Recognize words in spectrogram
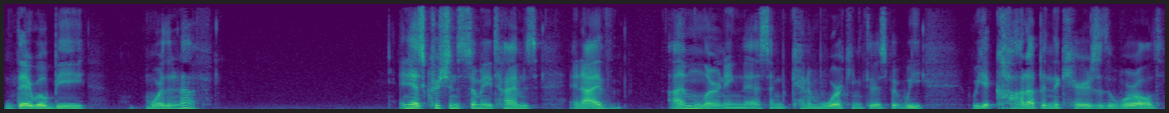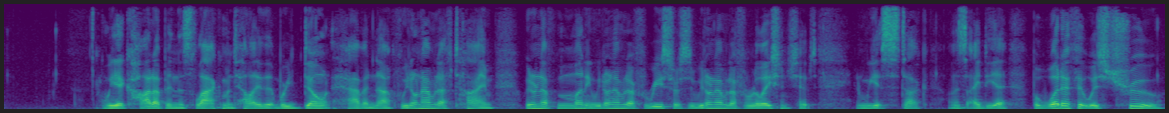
There will be more than enough. And as Christians, so many times, and I've I'm learning this, I'm kind of working through this, but we we get caught up in the cares of the world we get caught up in this lack mentality that we don't have enough. We don't have enough time. We don't have money. We don't have enough resources. We don't have enough relationships. And we get stuck on this idea. But what if it was true?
